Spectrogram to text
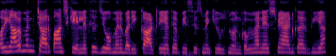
और यहाँ पर मैंने चार पाँच केले थे जो मैंने बरीक काट लिए थे, पीसीस में क्यूब्स में, उनको भी मैंने इसमें ऐड कर दिया।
